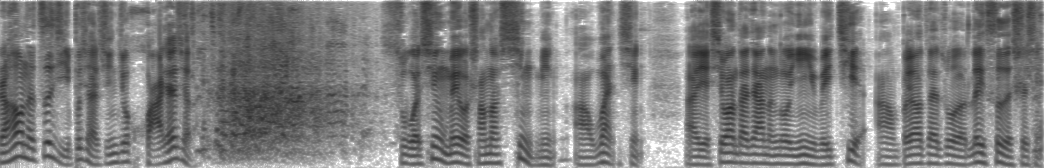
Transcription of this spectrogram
然后呢自己不小心就滑下去了。所幸没有伤到性命啊，万幸啊！也希望大家能够引以为戒啊，不要再做类似的事情。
